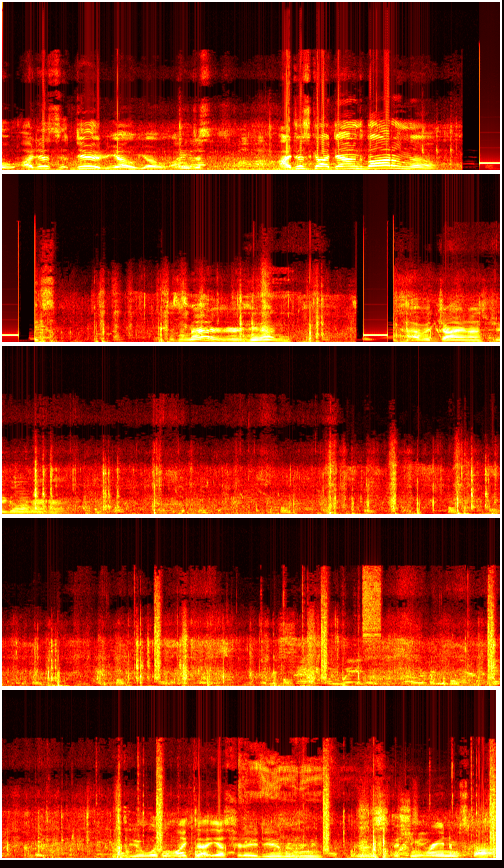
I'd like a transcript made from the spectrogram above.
I just, dude, yo, yo, I'm just, I just got down to the bottom though. Doesn't matter. Have a giant ass jig on right now. Dude, it wasn't like that yesterday, dude. We were just fishing random spots.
